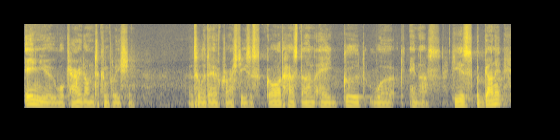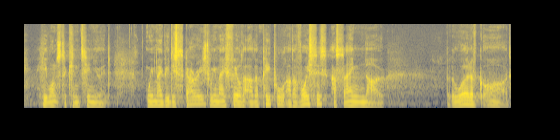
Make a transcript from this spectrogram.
in you will carry it on to completion until the day of Christ Jesus. God has done a good work in us. He has begun it, He wants to continue it. We may be discouraged, we may feel that other people, other voices are saying no. But the Word of God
